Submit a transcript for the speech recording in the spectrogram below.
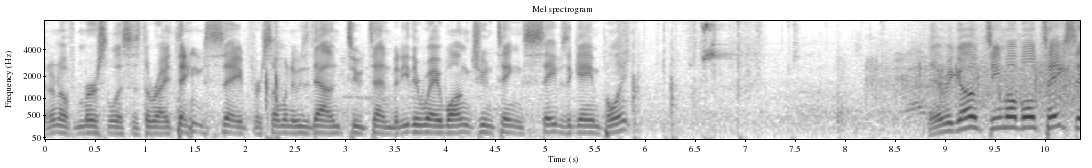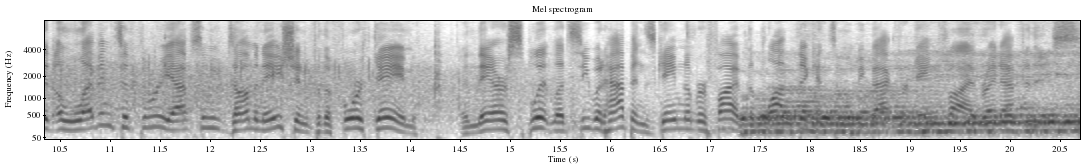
I don't know if merciless is the right thing to say for someone who's down 210, but either way, Wong Chun Ting saves a game point. There we go. Timo Boll takes it 11 to 3. Absolute domination for the fourth game. And they are split. Let's see what happens. Game number five. The plot thickens, and we'll be back for game five right after this.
